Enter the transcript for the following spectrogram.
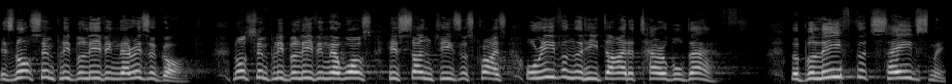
is not simply believing there is a God, not simply believing there was his son Jesus Christ, or even that he died a terrible death. The belief that saves me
